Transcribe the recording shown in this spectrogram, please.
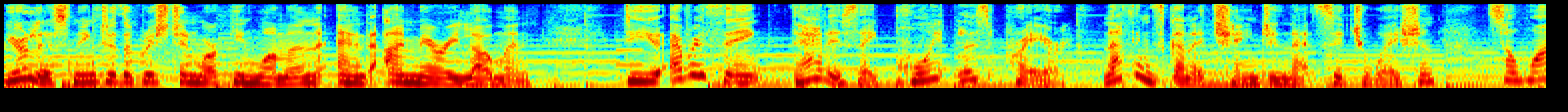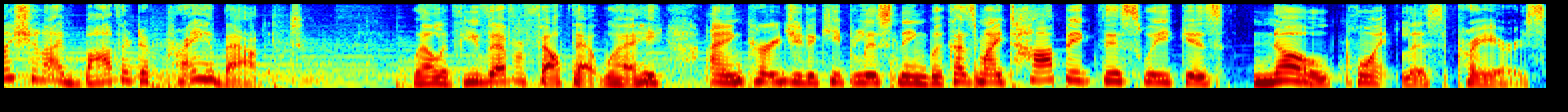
You're listening to The Christian Working Woman, and I'm Mary Lowman. Do you ever think that is a pointless prayer? Nothing's going to change in that situation, so why should I bother to pray about it? Well, if you've ever felt that way, I encourage you to keep listening because my topic this week is no pointless prayers.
